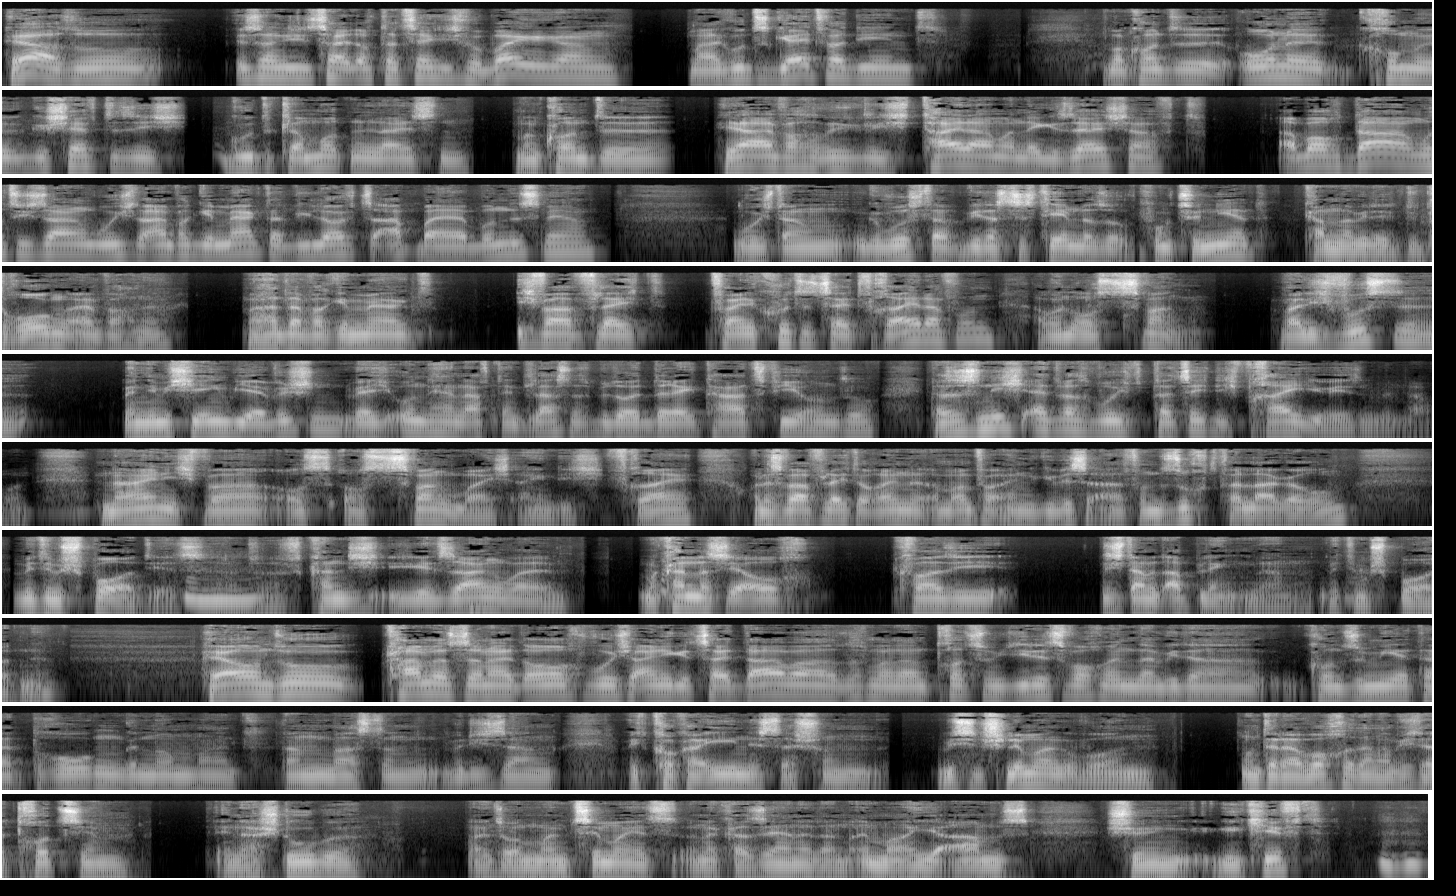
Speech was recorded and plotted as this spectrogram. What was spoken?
Ja, so ist dann die Zeit auch tatsächlich vorbeigegangen. Man hat gutes Geld verdient. Man konnte ohne krumme Geschäfte sich gute Klamotten leisten. Man konnte, ja, einfach wirklich teilhaben an der Gesellschaft. Aber auch da muss ich sagen, wo ich dann einfach gemerkt habe, wie läuft's ab bei der Bundeswehr wo ich dann gewusst habe, wie das System da so funktioniert, kamen dann wieder die Drogen einfach, ne? Man hat einfach gemerkt, ich war vielleicht für eine kurze Zeit frei davon, aber nur aus Zwang. Weil ich wusste, wenn die mich hier irgendwie erwischen, wäre ich unherrenhaft entlassen. Das bedeutet direkt Hartz IV und so. Das ist nicht etwas, wo ich tatsächlich frei gewesen bin davon. Nein, ich war aus, aus Zwang war ich eigentlich frei. Und es war vielleicht auch eine, am Anfang eine gewisse Art von Suchtverlagerung mit dem Sport jetzt. Mhm. Also das kann ich jetzt sagen, weil man kann das ja auch quasi sich damit ablenken dann, mit dem Sport, ne? Ja, und so kam das dann halt auch, wo ich einige Zeit da war, dass man dann trotzdem jedes Wochenende dann wieder konsumiert hat, Drogen genommen hat. Dann war es dann, würde ich sagen, mit Kokain ist das schon ein bisschen schlimmer geworden. Unter der Woche, dann habe ich da trotzdem in der Stube, also in meinem Zimmer jetzt, in der Kaserne, dann immer hier abends schön gekifft. Mhm.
